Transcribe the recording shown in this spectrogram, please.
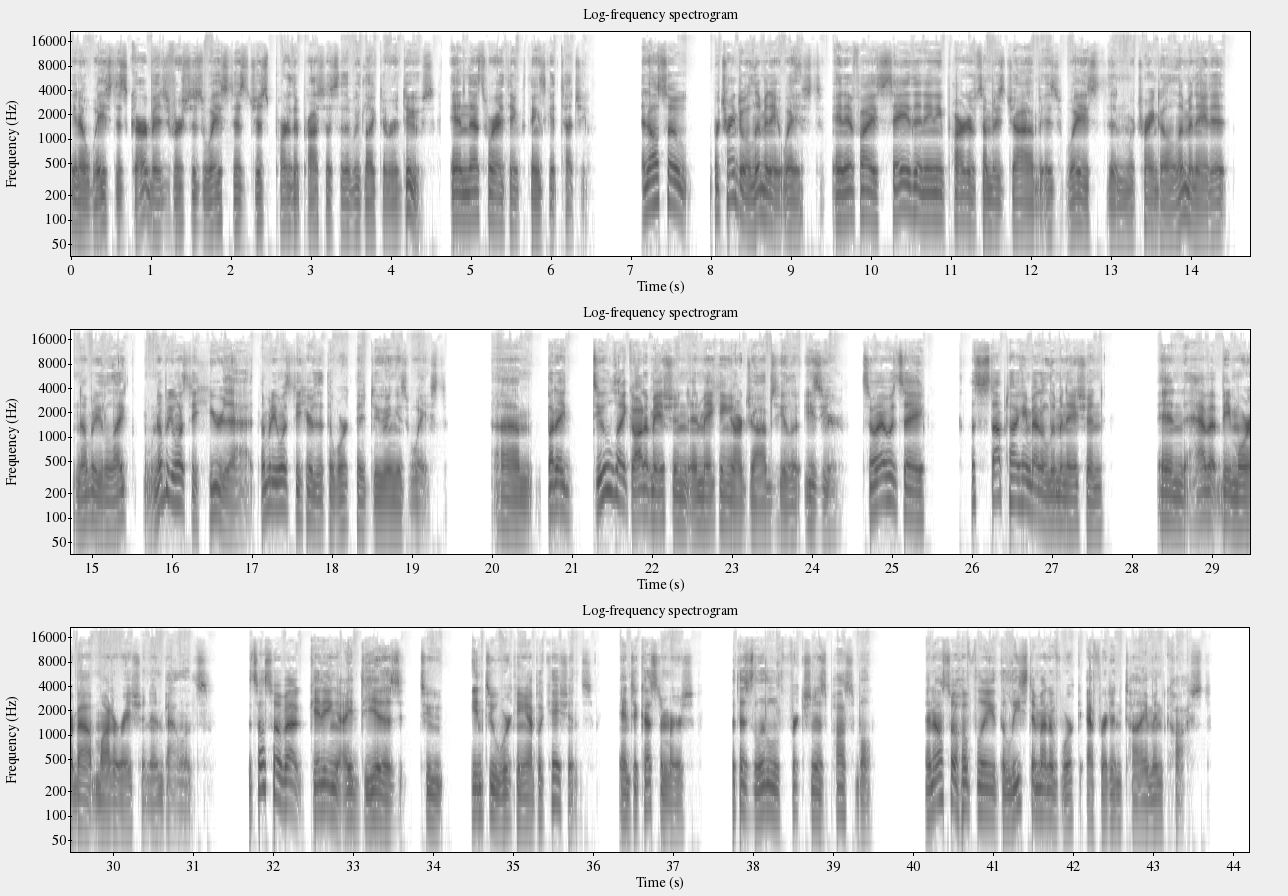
you know, waste is garbage versus waste is just part of the process that we'd like to reduce. And that's where I think things get touchy. And also, we're trying to eliminate waste. And if I say that any part of somebody's job is waste, then we're trying to eliminate it. Nobody like nobody wants to hear that. Nobody wants to hear that the work they're doing is waste. Um, but I do like automation and making our jobs easier. So I would say let's stop talking about elimination and have it be more about moderation and balance. It's also about getting ideas to into working applications and to customers with as little friction as possible, and also hopefully the least amount of work, effort, and time and cost.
